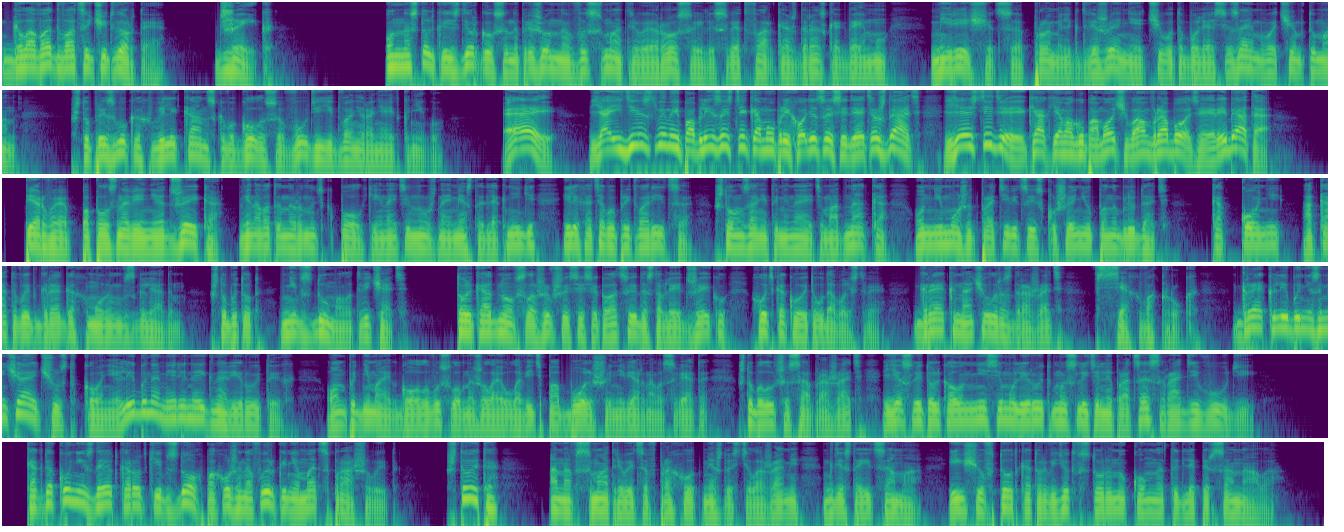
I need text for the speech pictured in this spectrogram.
Глава 24. Джейк. Он настолько издергался, напряженно высматривая росы или свет фар каждый раз, когда ему мерещится промельк движения чего-то более осязаемого, чем туман, что при звуках великанского голоса Вуди едва не роняет книгу. «Эй, я единственный поблизости, кому приходится сидеть и ждать. Есть идеи, как я могу помочь вам в работе, ребята?» Первое поползновение Джейка — виновато нырнуть к полке и найти нужное место для книги или хотя бы притвориться, что он занят именно этим. Однако он не может противиться искушению понаблюдать, как Кони окатывает Грега хмурым взглядом, чтобы тот не вздумал отвечать. Только одно в сложившейся ситуации доставляет Джейку хоть какое-то удовольствие. Грег начал раздражать всех вокруг. Грег либо не замечает чувств Кони, либо намеренно игнорирует их. Он поднимает голову, словно желая уловить побольше неверного света, чтобы лучше соображать, если только он не симулирует мыслительный процесс ради Вуди. Когда Кони издает короткий вздох, похожий на фырканье, Мэтт спрашивает. «Что это?» Она всматривается в проход между стеллажами, где стоит сама, и еще в тот, который ведет в сторону комнаты для персонала.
